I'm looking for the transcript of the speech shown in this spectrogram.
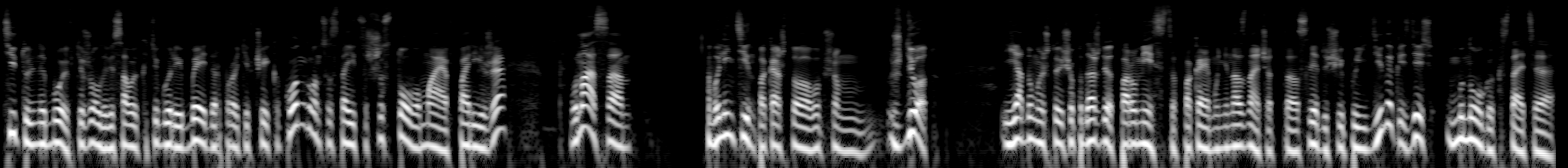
титульный бой в тяжелой весовой категории Бейдер против Чейка Конго. Он состоится 6 мая в Париже. У нас Валентин пока что, в общем, ждет. Я думаю, что еще подождет пару месяцев, пока ему не назначат э, следующий поединок. И здесь много, кстати,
